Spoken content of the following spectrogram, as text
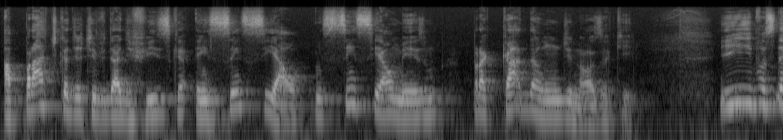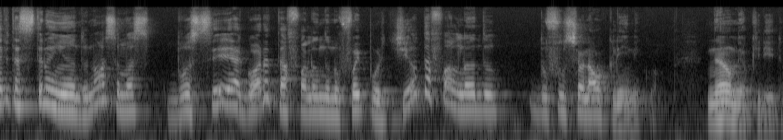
a prática de atividade física é essencial, essencial mesmo para cada um de nós aqui. E você deve estar se estranhando, nossa, mas você agora está falando não foi por ti ou está falando do funcional clínico? Não, meu querido,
